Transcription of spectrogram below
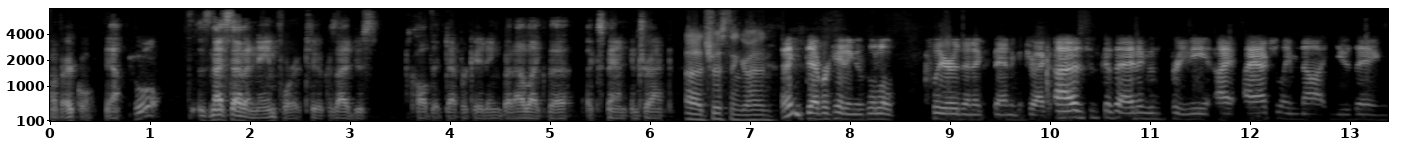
Oh, very cool. Yeah. Cool. It's nice to have a name for it too, because I just called it deprecating, but I like the expand contract. uh, Tristan, go ahead. I think deprecating is a little clearer than expand and contract. Uh, it's just because I think this is pretty neat. I, I actually am not using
